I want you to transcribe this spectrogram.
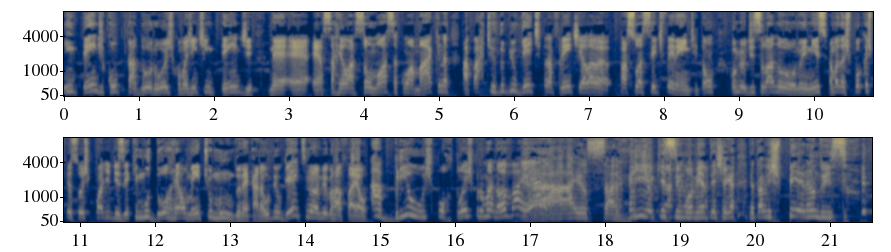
entende computador hoje, como a gente entende, né, é, essa relação nossa com a máquina a partir do Bill Gates para frente ela passou a ser diferente. Então, como eu disse lá no, no início, é uma das poucas pessoas que pode dizer que mudou realmente o mundo, né, cara? O Bill Gates, meu amigo Rafael, abriu os portões para uma nova era. Ah, eu sabia que esse momento ia chegar. Eu tava esperando isso.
